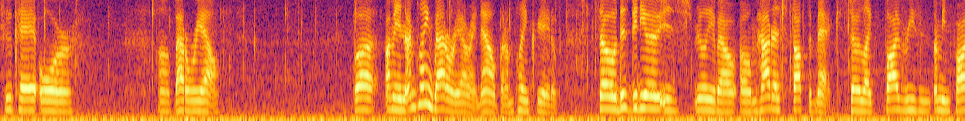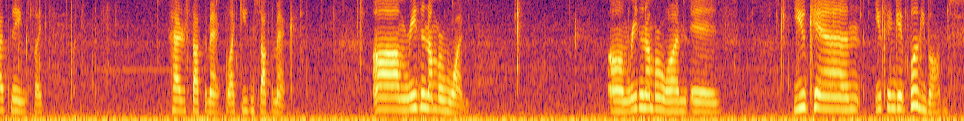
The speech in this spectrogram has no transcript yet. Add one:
2K or uh, Battle Royale. But, I mean, I'm playing Battle Royale right now, but I'm playing creative. So this video is really about um, how to stop the mech. So like five reasons, I mean five things like how to stop the mech. Like you can stop the mech. Um, reason number one. Um, reason number one is you can you can get boogie bombs.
